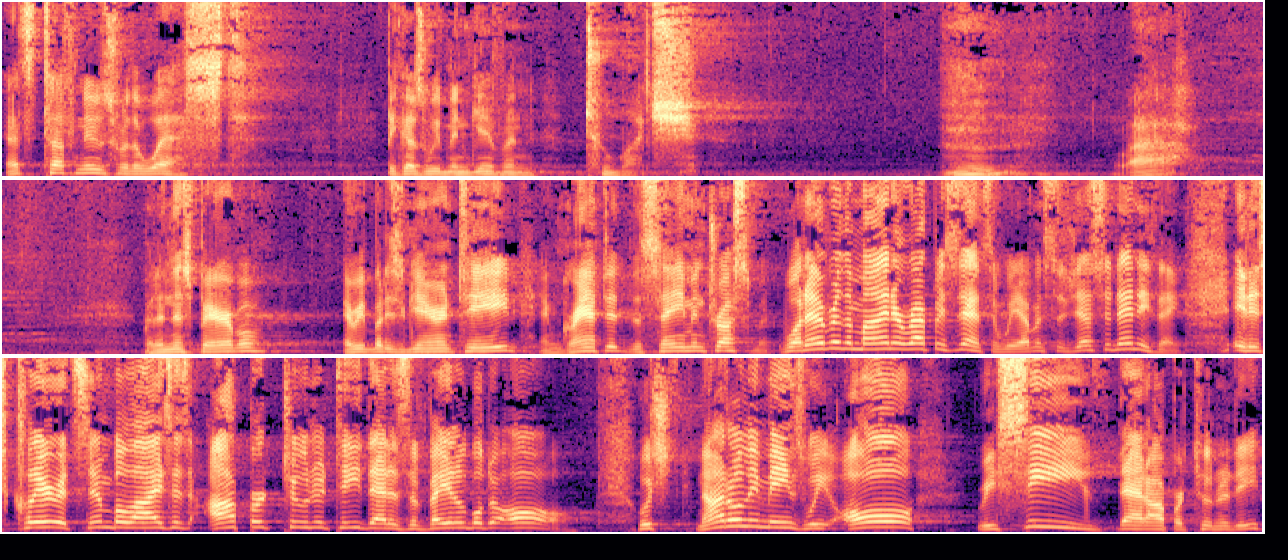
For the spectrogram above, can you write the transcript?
That's tough news for the West because we've been given too much. Hmm. Wow. But in this parable, everybody's guaranteed and granted the same entrustment. Whatever the mina represents, and we haven't suggested anything, it is clear it symbolizes opportunity that is available to all, which not only means we all receive that opportunity,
